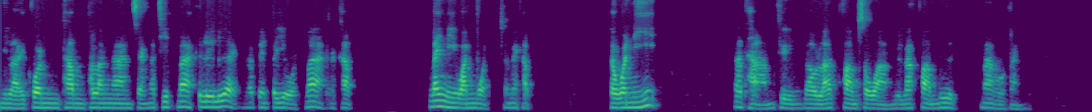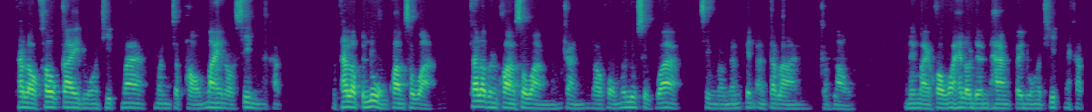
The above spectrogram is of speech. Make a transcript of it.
มีหลายคนทำพลังงานแสงอาทิตย์มากขึ้นเรื่อย ๆ และเป็นประโยชน์มากนะครับ ไม่มีวันหมดใช่ไหมครับ แต่วันนี้ถ้าถามคือเรารักความสว่างหรือรักความมืดมากกว่ากัน ถ้าเราเข้าใกล้ดวงอาทิตย์มาก มันจะเผาไหม้เราสิ้นนะครับแต่ถ้าเราเป็นลูกของความสว่าง ถ้าเราเป็นความสว่างเหมือนกัน เราคงไม่รู้สึกว่าสิ่งเหล่านั้นเป็นอันตรายกับเรา ในหมายความว่าให้เราเดินทางไปดวงอาทิตย์นะครับ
